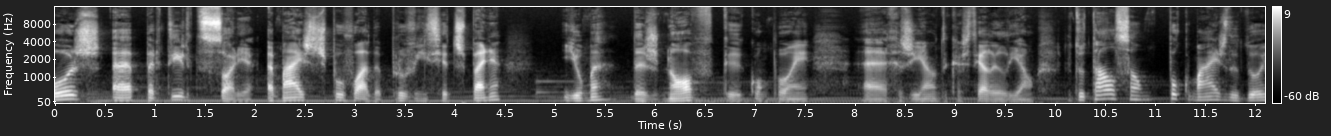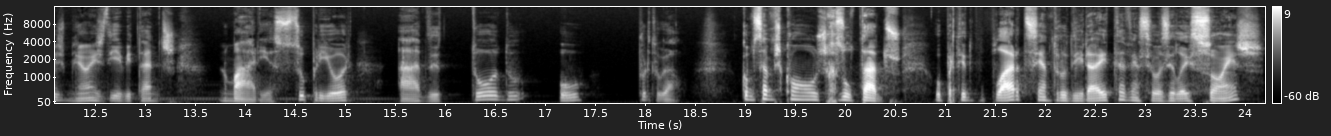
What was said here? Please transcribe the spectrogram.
Hoje, a partir de Sória, a mais despovoada província de Espanha e uma das nove que compõem a região de Castelo e Leão. No total, são pouco mais de 2 milhões de habitantes numa área superior à de todo o Portugal. Começamos com os resultados. O Partido Popular de centro-direita venceu as eleições,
